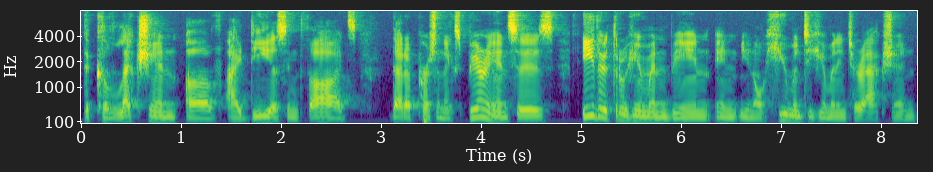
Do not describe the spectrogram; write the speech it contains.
the collection of ideas and thoughts that a person experiences either through human being in you know human to human interaction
